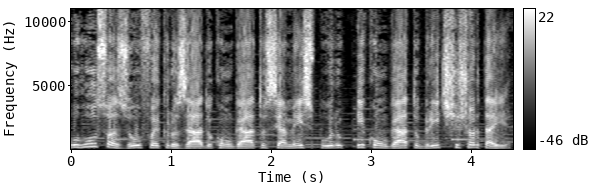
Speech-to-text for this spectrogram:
o russo azul foi cruzado com o gato siamês puro e com o gato British Shorthair.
